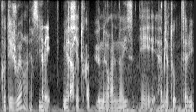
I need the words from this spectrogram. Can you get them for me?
Côté joueur. Merci. Allez, merci à toi, Neural Noise. Et et à bientôt. Salut.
